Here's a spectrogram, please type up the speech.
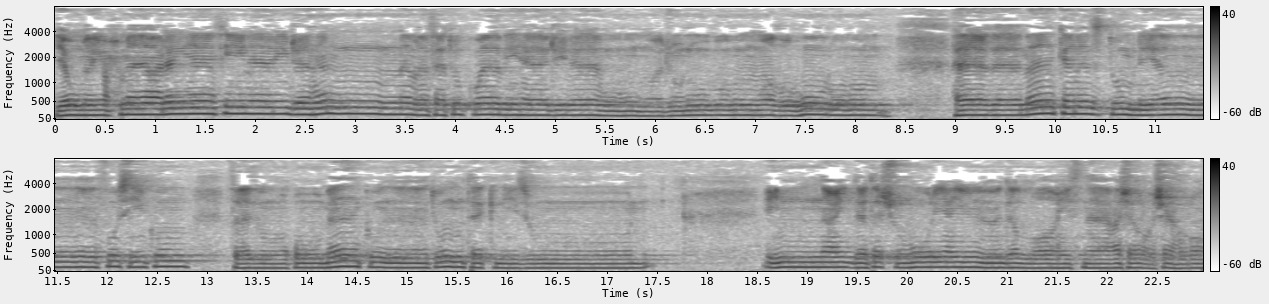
يوم يحمى عليها في نار جهنم فتكوى بها جباههم وجنوبهم وظهورهم. هذا ما كنزتم لأنفسكم فذوقوا ما كنتم تكنزون. إن عدة الشهور عند الله اثنا عشر شهرا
